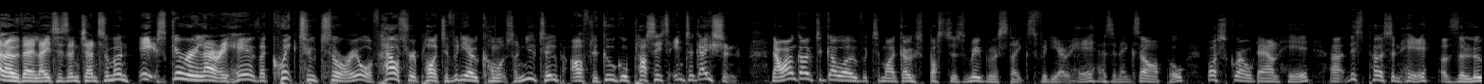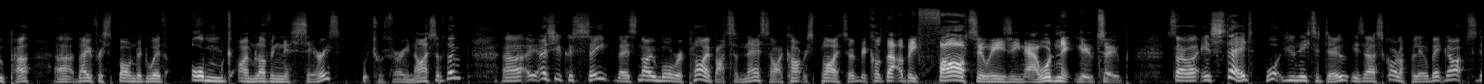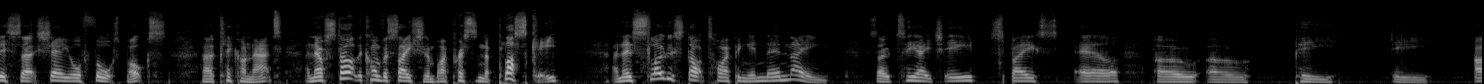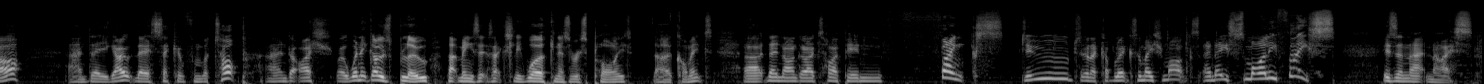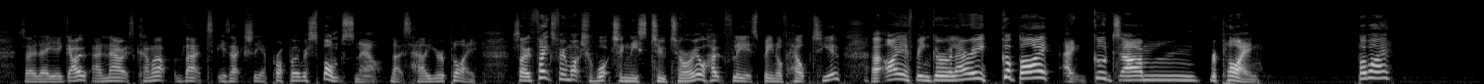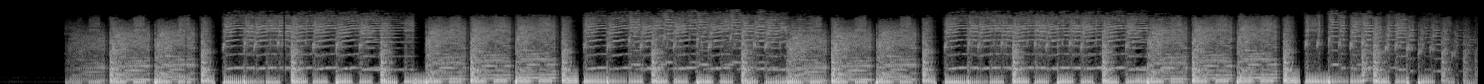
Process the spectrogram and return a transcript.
Hello there, ladies and gentlemen. It's Guru Larry here with a quick tutorial of how to reply to video comments on YouTube after Google Plus's integration. Now, I'm going to go over to my Ghostbusters movie mistakes video here as an example. If I scroll down here, uh, this person here, of the Looper, uh, they've responded with Omg, I'm loving this series, which was very nice of them. Uh, as you can see, there's no more reply button there, so I can't reply to them because that would be far too easy now, wouldn't it, YouTube? So uh, instead, what you need to do is uh, scroll up a little bit, go up to this uh, share your thoughts box, uh, click on that, and now start the conversation by pressing the plus key, and then slowly start typing in their name. So T H E space L O O P E R and there you go, they're second from the top. And I sh- when it goes blue, that means it's actually working as a replied uh, comment. Uh, then I'm going to type in thanks, dude, and a couple of exclamation marks and a smiley face. Isn't that nice? So there you go. And now it's come up. That is actually a proper response now. That's how you reply. So thanks very much for watching this tutorial. Hopefully it's been of help to you. Uh, I have been Guru Larry. Goodbye and good um replying. Bye bye.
